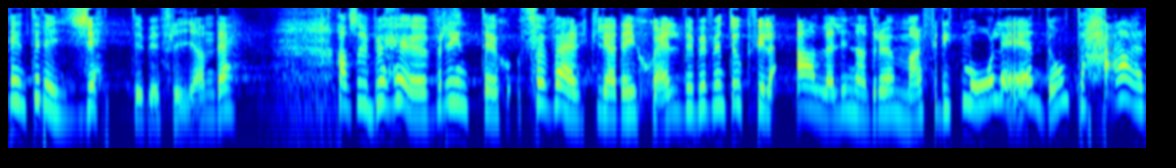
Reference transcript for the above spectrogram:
Är inte det jättebefriande? Alltså du behöver inte förverkliga dig själv, du behöver inte uppfylla alla dina drömmar för ditt mål är ändå inte här.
